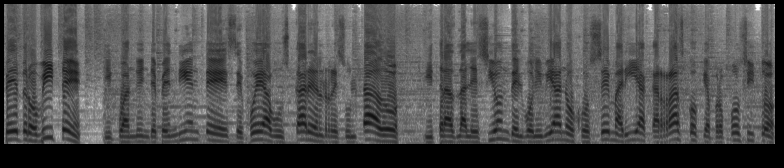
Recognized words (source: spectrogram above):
Pedro Vite y cuando Independiente se fue a buscar el resultado y tras la lesión del boliviano José María Carrasco que a propósito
